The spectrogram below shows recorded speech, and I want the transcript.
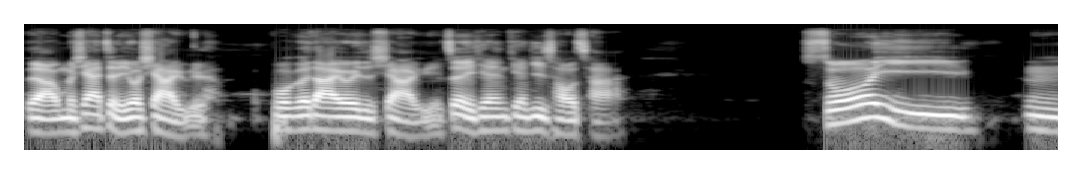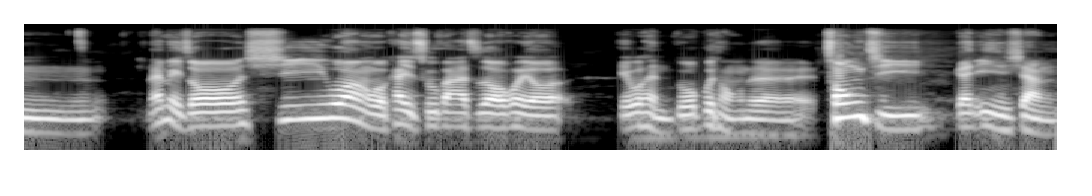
对啊，我们现在这里又下雨了，波哥大又一直下雨，这几天天气超差。所以，嗯，南美洲希望我开始出发之后，会有给我很多不同的冲击跟印象，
